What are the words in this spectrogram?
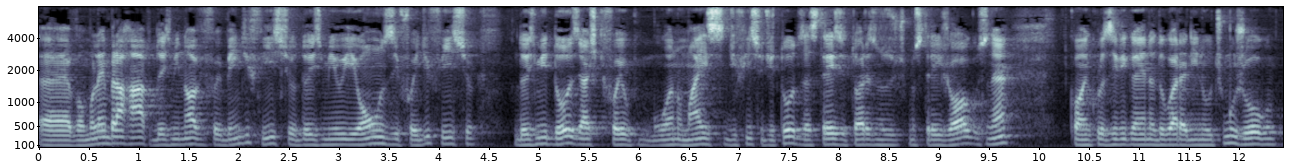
É, vamos lembrar rápido, 2009 foi bem difícil, 2011 foi difícil, 2012 acho que foi o ano mais difícil de todos, as três vitórias nos últimos três jogos, né? Com inclusive ganhando do Guarani no último jogo.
